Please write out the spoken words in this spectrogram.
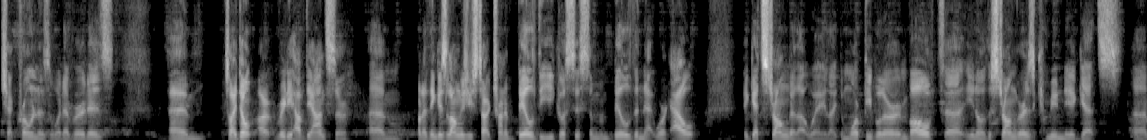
Czech kronas or whatever it is. Um, so I don't really have the answer. Um, but I think as long as you start trying to build the ecosystem and build the network out, it gets stronger that way. Like the more people are involved, uh, you know, the stronger as a community it gets. Uh,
